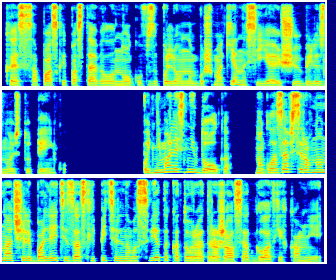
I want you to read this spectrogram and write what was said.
Кэс с опаской поставила ногу в запыленном башмаке на сияющую белизной ступеньку. Поднимались недолго, но глаза все равно начали болеть из-за ослепительного света, который отражался от гладких камней.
